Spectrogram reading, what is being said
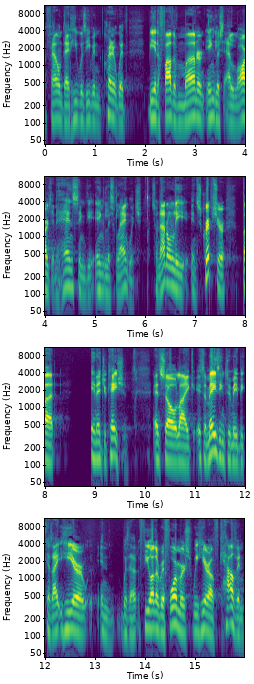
found that he was even credited with being a father of modern English at large, enhancing the English language. So not only in scripture, but in education. And so, like, it's amazing to me because I hear in with a few other reformers, we hear of Calvin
